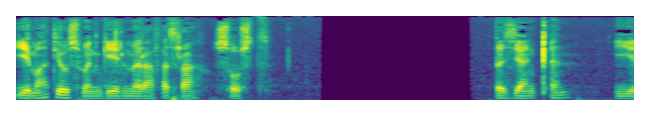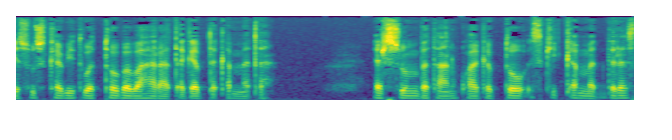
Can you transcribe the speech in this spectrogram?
የማቴዎስ ወንጌል ምዕራፍ አስራ ሶስት በዚያን ቀን ኢየሱስ ከቤት ወጥቶ በባሕር አጠገብ ተቀመጠ። እርሱም በታንኳ ገብቶ እስኪቀመጥ ድረስ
